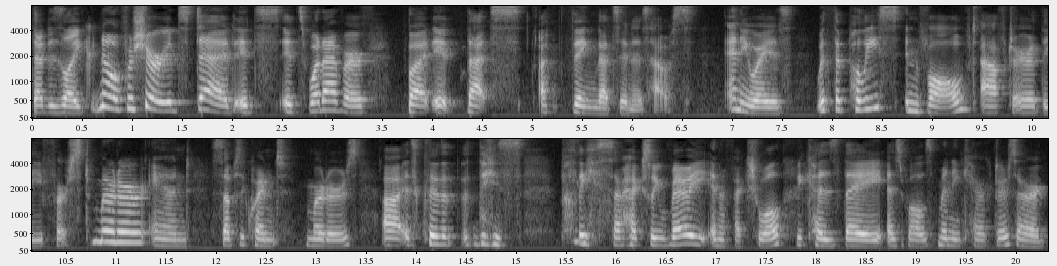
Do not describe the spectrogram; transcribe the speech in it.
that is like, no, for sure, it's dead. It's it's whatever, but it that's a thing that's in his house. Anyways, with the police involved after the first murder and subsequent murders, uh, it's clear that these police are actually very ineffectual because they, as well as many characters, are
